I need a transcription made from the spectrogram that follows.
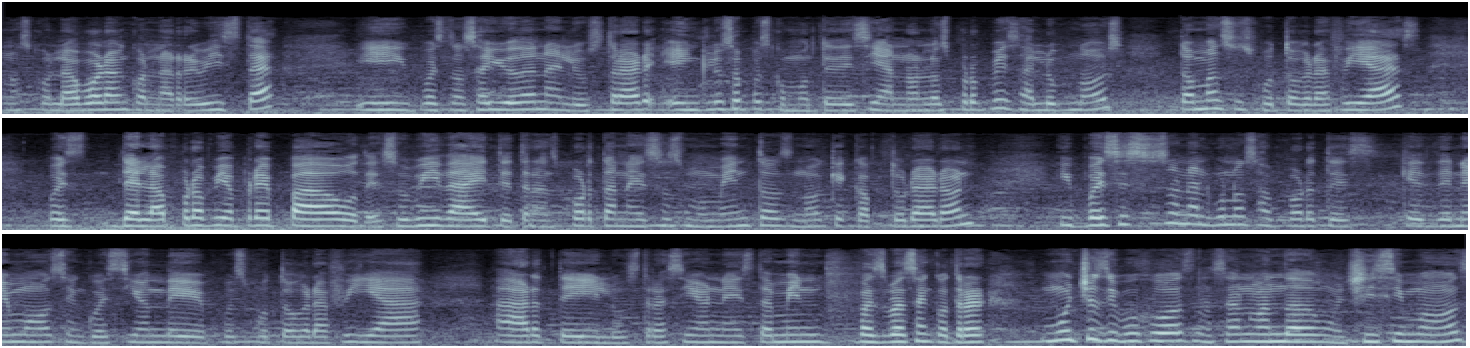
nos colaboran con la revista y pues nos ayudan a ilustrar e incluso pues como te decía, ¿no? los propios alumnos toman sus fotografías pues de la propia prepa o de su vida y te transportan a esos momentos ¿no? que capturaron y pues esos son algunos aportes que tenemos en cuestión de pues fotografía, arte, ilustraciones, también pues vas a encontrar muchos dibujos, nos han mandado muchísimos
